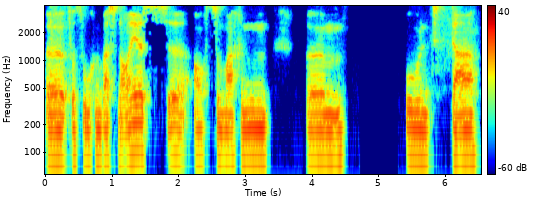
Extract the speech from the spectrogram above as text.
äh, versuchen, was Neues äh, auch zu machen. Ähm, und da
